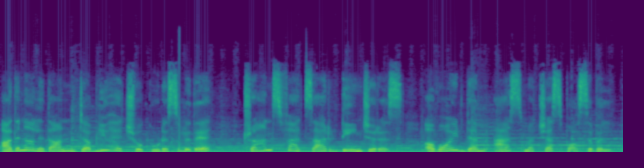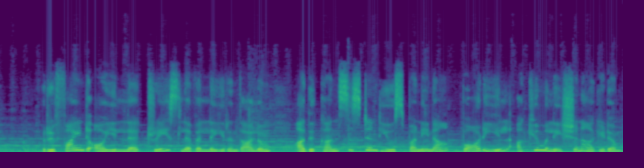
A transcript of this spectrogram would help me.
அதனால தான் டபிள்யூஹெச்ஓ கூட சொல்லுது trans fats are dangerous avoid them as much as possible refined ஆயில்ல ட்ரேஸ் லெவல்ல இருந்தாலும் அது கன்சிஸ்டன்ட் யூஸ் பண்ணினா பாடியில் அக்யூமுலேஷன் ஆகிடும்.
